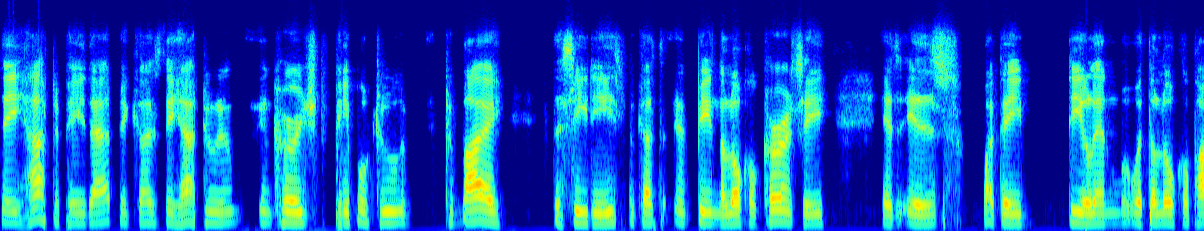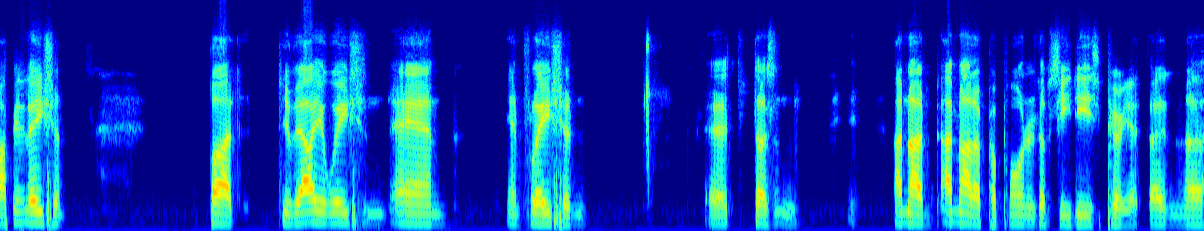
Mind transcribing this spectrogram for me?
they have to pay that because they have to encourage people to to buy the CDs because it being the local currency is is what they deal in with the local population. But devaluation and inflation, it doesn't. I'm not. I'm not a proponent of CDs. Period. And uh,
